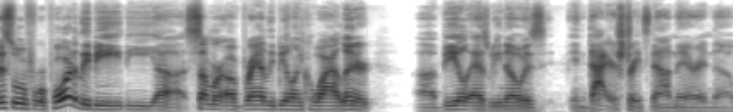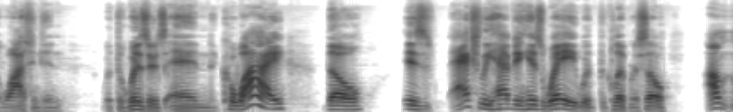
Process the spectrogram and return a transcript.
This will reportedly be the uh, summer of Bradley Beal and Kawhi Leonard. Uh, Beal, as we know, is in dire straits down there in uh, Washington with the Wizards, and Kawhi though is actually having his way with the Clippers. So I'm,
